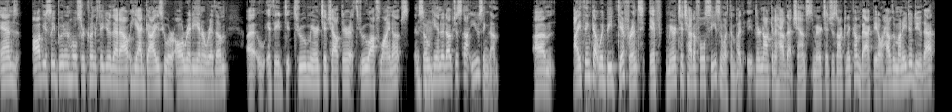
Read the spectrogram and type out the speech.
And obviously, Budenholzer couldn't figure that out. He had guys who were already in a rhythm. Uh, if they did, threw Mirotic out there, it threw off lineups, and so Mhm. he ended up just not using them. Um, I think that would be different if Mirotic had a full season with him, but they're not going to have that chance. Mirotic is not going to come back. They don't have the money to do that.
